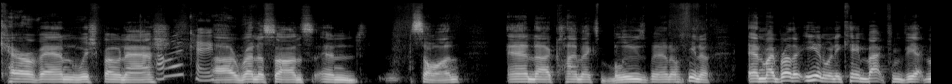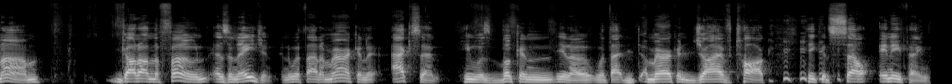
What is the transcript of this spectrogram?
Caravan, Wishbone Ash, oh, okay. uh, Renaissance, and so on, and uh, Climax Blues Band. You know, and my brother Ian, when he came back from Vietnam, got on the phone as an agent, and with that American accent, he was booking. You know, with that American jive talk, he could sell anything,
